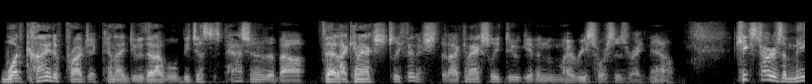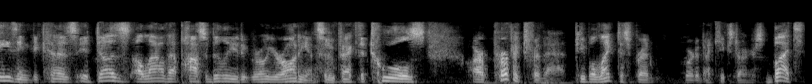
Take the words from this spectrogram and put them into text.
what kind of project can I do that I will be just as passionate about that I can actually finish, that I can actually do given my resources right now. Kickstarter is amazing because it does allow that possibility to grow your audience. And in fact, the tools are perfect for that. People like to spread word about Kickstarters, but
